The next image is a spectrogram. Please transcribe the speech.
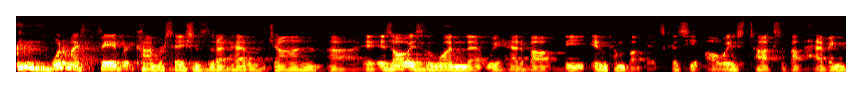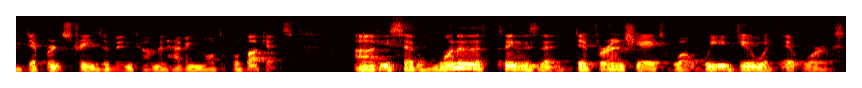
one of my favorite conversations that I've had with John uh, is always the one that we had about the income buckets, because he always talks about having different streams of income and having multiple buckets. Uh, he said one of the things that differentiates what we do with It Works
